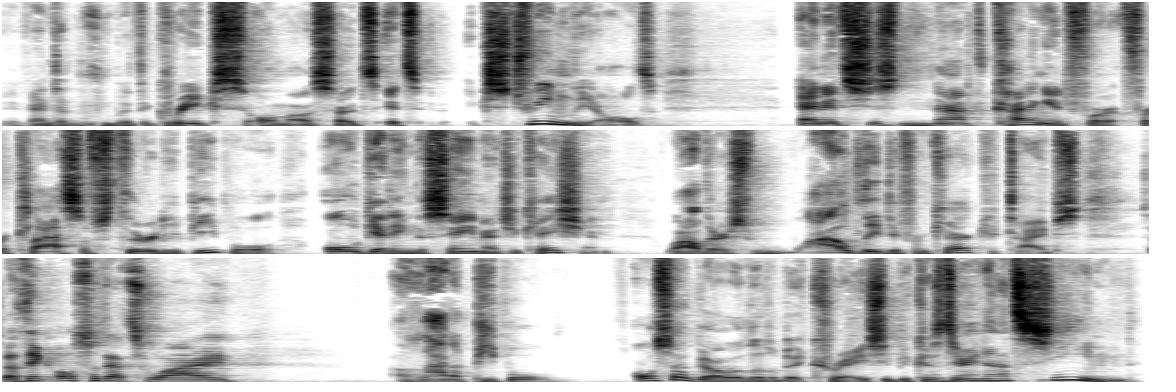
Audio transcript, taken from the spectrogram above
invented with the Greeks almost, so it's it's extremely old, and it's just not cutting it for for a class of 30 people all getting the same education. While there's wildly different character types, so I think also that's why a lot of people also go a little bit crazy because they're not seen.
